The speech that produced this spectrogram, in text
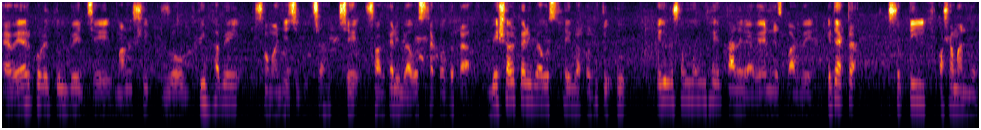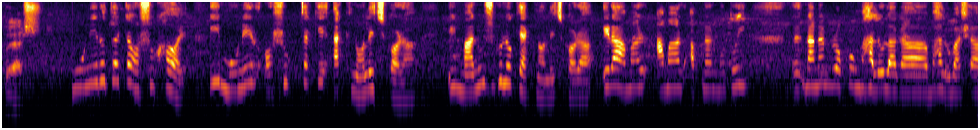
অ্যাওয়্যার করে তুলবে যে মানসিক রোগ কীভাবে সমাজে চিকিৎসা হচ্ছে, সরকারি ব্যবস্থা কতটা, বেসরকারি ব্যবস্থায় বা কতটুকু, এগুলো সম্বন্ধে তাদের অ্যাওয়ারনেস বাড়বে। এটা একটা সত্যি অসামান্য প্রয়াস। মনেরও তো একটা অসুখ হয়। এই মনের অসুখটাকে অ্যাকনলেজ করা এই মানুষগুলোকে অ্যাকনলেজ করা, এরা আমার আমার, আপনার মতোই নানান রকম ভালো লাগা, ভালোবাসা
